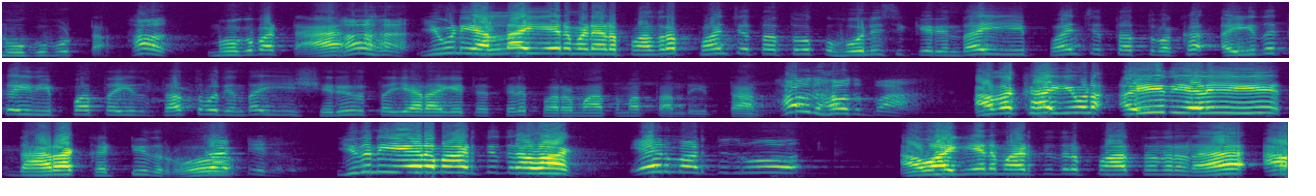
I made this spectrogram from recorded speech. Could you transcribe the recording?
ಮುಗುಬುಟ್ಟ. ಮುಗುಬಟ್ಟ ಇವನು ಎಲ್ಲಾ ಏನ್ ಮಾಡ್ಯಾರಪ್ಪ ಅಂದ್ರ ಪಂಚತತ್ವಕ್ಕೆ ಹೋಲಿಸಿಕೆರಿಂದ ಈ ಪಂಚತತ್ವಕ್ಕೆ ಐದಕ್ಕೆ ಐದು ಇಪ್ಪತ್ತೈದು ತತ್ವದಿಂದ ಈ ಶರೀರ ತಯಾರಾಗೈತೆ ಅಂತೇಳಿ ಪರಮಾತ್ಮ ತಂದು ಹೌದಪ್ಪ ಅದಕ್ಕಾಗಿ ಇವನು ಐದು ಎಳಿ ದಾರ ಕಟ್ಟಿದ್ರು. ಇದನ್ನ ಏನ್ ಮಾಡ್ತಿದ್ರು ಅವಾಗ? ಏನ್ ಮಾಡ್ತಿದ್ರು? ಅವಾಗ ಏನ್ ಮಾಡ್ತಿದ್ರಪ್ಪ ಅಂತಂದ್ರ ಆ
